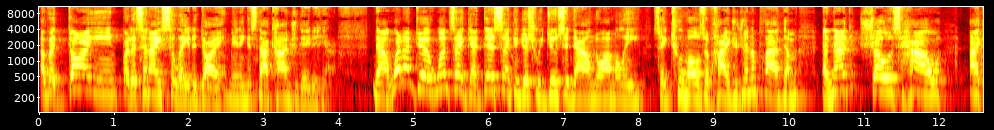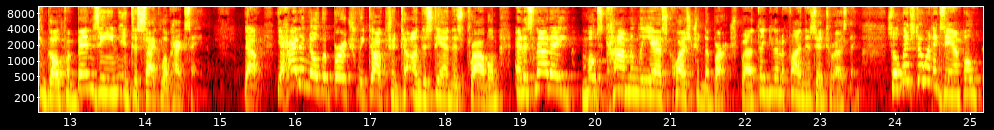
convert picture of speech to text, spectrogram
of a diene, but it's an isolated diene, meaning it's not conjugated here. Now, what I do, once I get this, I can just reduce it down normally, say 2 moles of hydrogen and platinum, and that shows how I can go from benzene into cyclohexane. Now, you had to know the Birch reduction to understand this problem, and it's not a most commonly asked question, the Birch, but I think you're going to find this interesting. So let's do an example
